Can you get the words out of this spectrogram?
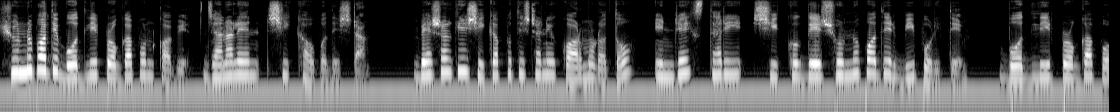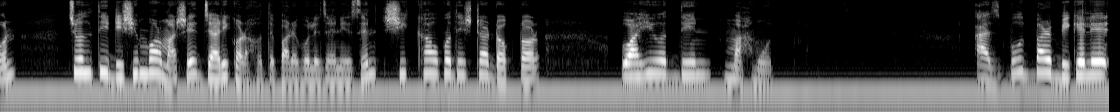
শূন্যপদে বদলি প্রজ্ঞাপন কবে? জানালেন শিক্ষা উপদেষ্টা। বেসরকারি শিক্ষা প্রতিষ্ঠানে কর্মরত ইন্ডেক্সধারী শিক্ষকদের শূন্যপদের বিপরীতে বদলির প্রজ্ঞাপন চলতি ডিসেম্বর মাসে জারি করা হতে পারে বলে জানিয়েছেন শিক্ষা উপদেষ্টা ডক্টর ওয়াহিউদ্দিন মাহমুদ। আজ বুধবার বিকেলে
